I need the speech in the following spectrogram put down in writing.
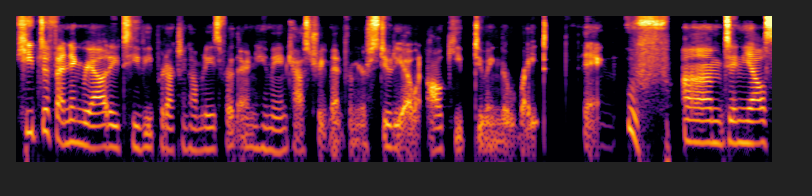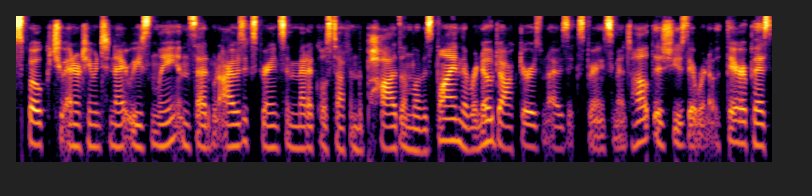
keep defending reality TV production companies for their inhumane cast treatment from your studio and I'll keep doing the right thing. Oof. Um, Danielle spoke to Entertainment Tonight recently and said, When I was experiencing medical stuff in the pods on Love is Blind, there were no doctors. When I was experiencing mental health issues, there were no therapists.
